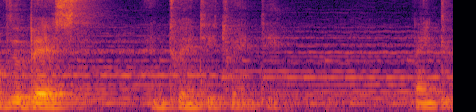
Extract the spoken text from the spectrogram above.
of the best in 2020. Thank you.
